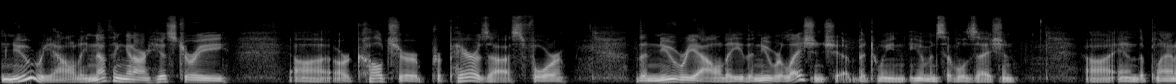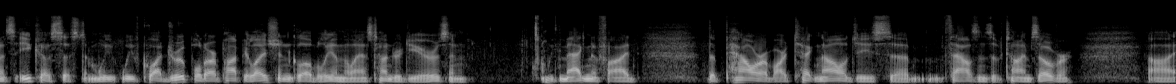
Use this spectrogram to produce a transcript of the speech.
new reality. Nothing in our history uh, or culture prepares us for the new reality, the new relationship between human civilization uh, and the planet's ecosystem. We, we've quadrupled our population globally in the last hundred years, and we've magnified the power of our technologies uh, thousands of times over. Uh,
